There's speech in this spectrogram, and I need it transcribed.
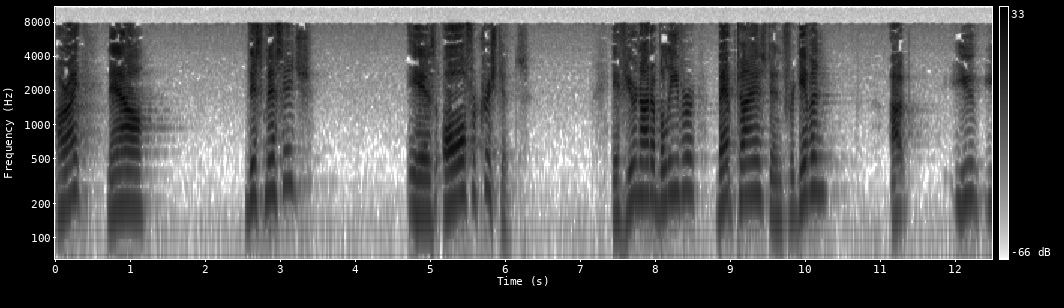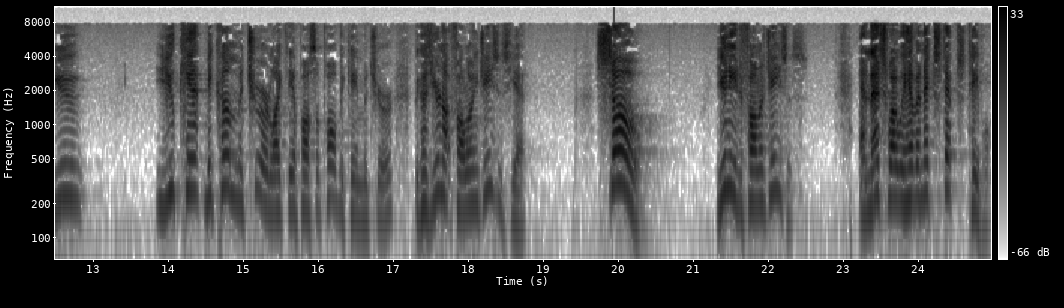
Alright? Now, this message is all for Christians. If you're not a believer, baptized and forgiven, uh, you, you, you can't become mature like the apostle Paul became mature because you're not following Jesus yet. So, you need to follow Jesus. And that's why we have a next steps table.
